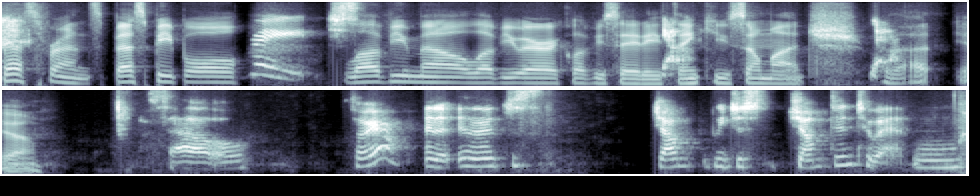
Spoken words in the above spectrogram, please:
best friends best people great. Just- Love you, Mel. Love you, Eric. Love you, Sadie. Yeah. Thank you so much Yeah. for that. Yeah. So, so yeah, and it, and it just jumped. We just jumped into it. And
